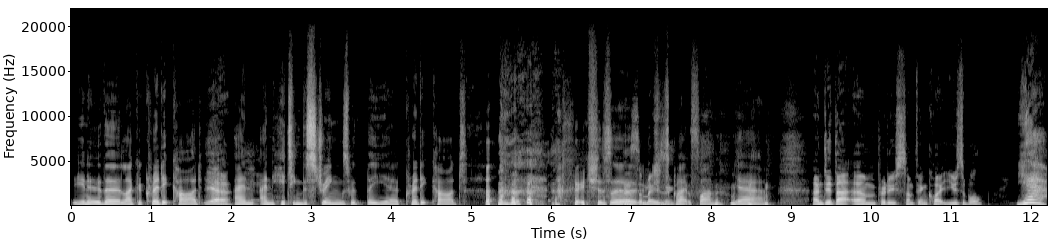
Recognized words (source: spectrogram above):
you know, the like a credit card, Yeah. and and hitting the strings with the uh, credit card. which is a, which is quite fun. Yeah. and did that um, produce something quite usable? Yeah,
